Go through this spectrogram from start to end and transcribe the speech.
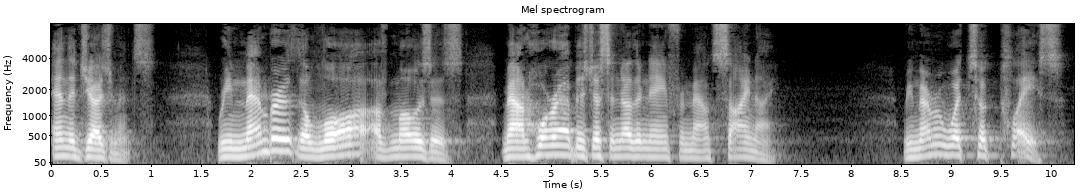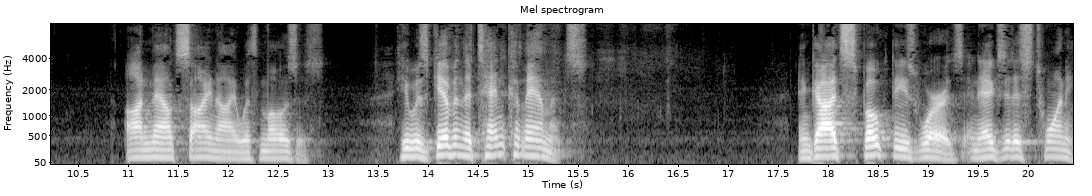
and the judgments. Remember the law of Moses. Mount Horeb is just another name for Mount Sinai. Remember what took place on Mount Sinai with Moses. He was given the Ten Commandments. And God spoke these words in Exodus 20.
